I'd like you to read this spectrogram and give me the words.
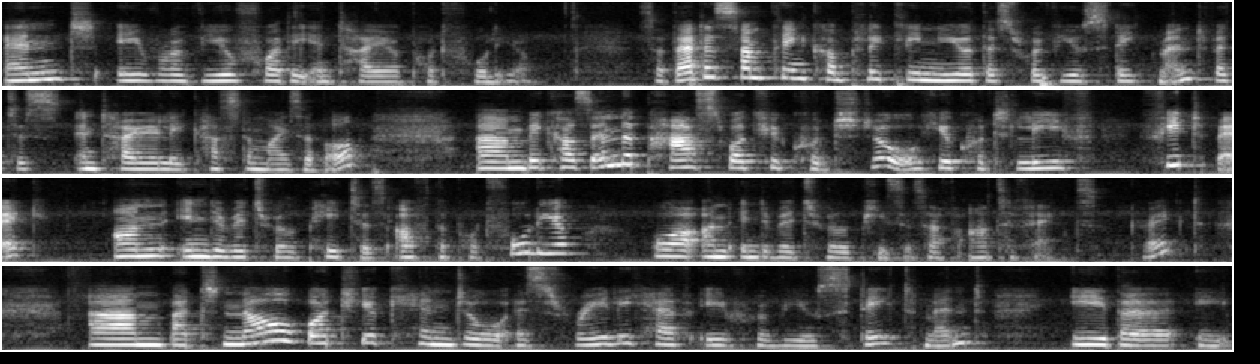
and a review for the entire portfolio. So that is something completely new, this review statement, which is entirely customizable. Um, because in the past, what you could do, you could leave feedback on individual pages of the portfolio or on individual pieces of artifacts, correct? Um, but now what you can do is really have a review statement either a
